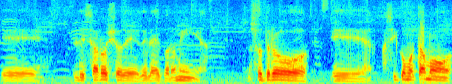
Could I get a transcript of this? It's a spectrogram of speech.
eh, el desarrollo de, de la economía. Nosotros, eh, así como estamos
